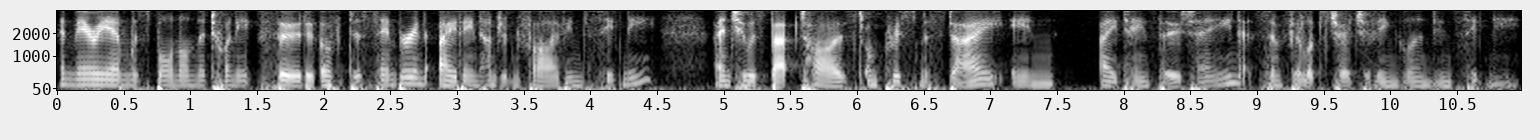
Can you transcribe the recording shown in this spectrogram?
and Mary Ann was born on the 23rd of December in 1805 in Sydney, and she was baptised on Christmas Day in 1813 at St Philip's Church of England in Sydney.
